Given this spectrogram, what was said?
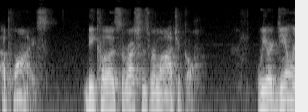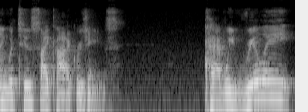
applies because the Russians were logical. We are dealing with two psychotic regimes. Have we really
